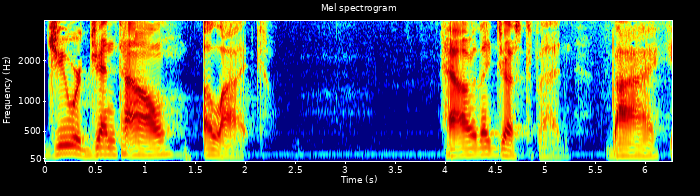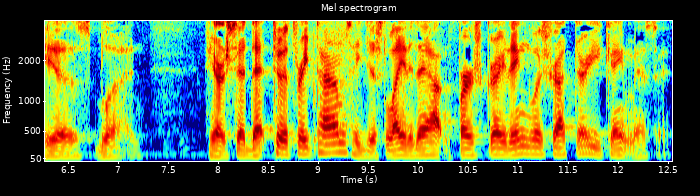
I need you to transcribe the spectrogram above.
Jew or Gentile alike, how are they justified? By his blood. Here I said that two or three times. He just laid it out in first grade English right there. You can't miss it.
